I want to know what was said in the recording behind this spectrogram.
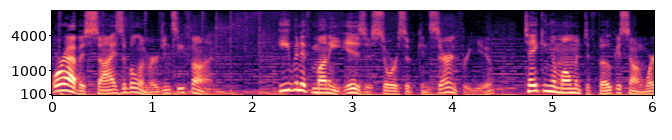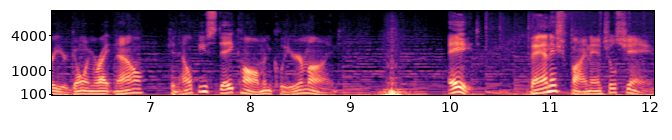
or have a sizable emergency fund. Even if money is a source of concern for you, taking a moment to focus on where you're going right now can help you stay calm and clear your mind. 8. Banish financial shame.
